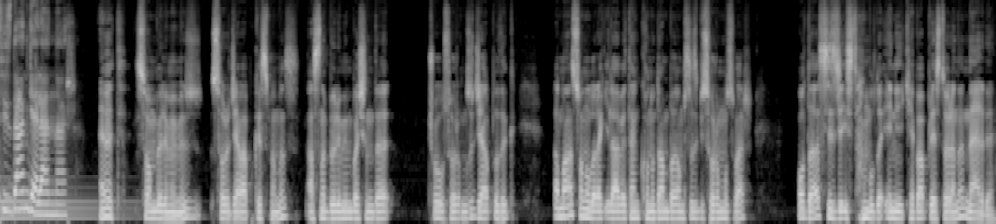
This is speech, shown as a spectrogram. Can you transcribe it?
Sizden gelenler. Evet, son bölümümüz, soru cevap kısmımız. Aslında bölümün başında çoğu sorumuzu cevapladık. Ama son olarak ilaveten konudan bağımsız bir sorumuz var. O da sizce İstanbul'da en iyi kebap restoranı nerede?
